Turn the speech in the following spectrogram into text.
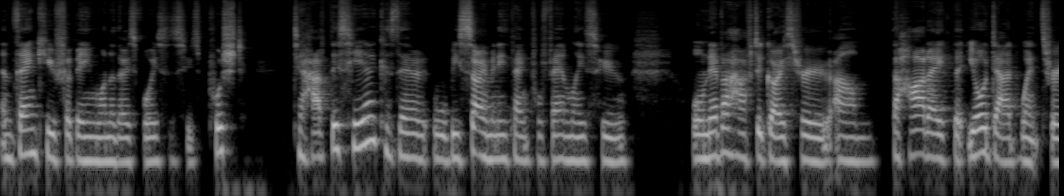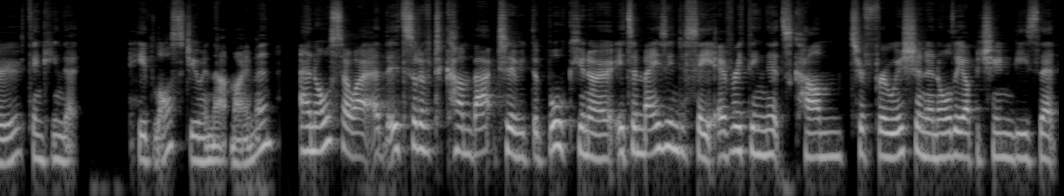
and thank you for being one of those voices who's pushed to have this here because there will be so many thankful families who will never have to go through um, the heartache that your dad went through, thinking that he'd lost you in that moment. And also, I, it's sort of to come back to the book, you know, it's amazing to see everything that's come to fruition and all the opportunities that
